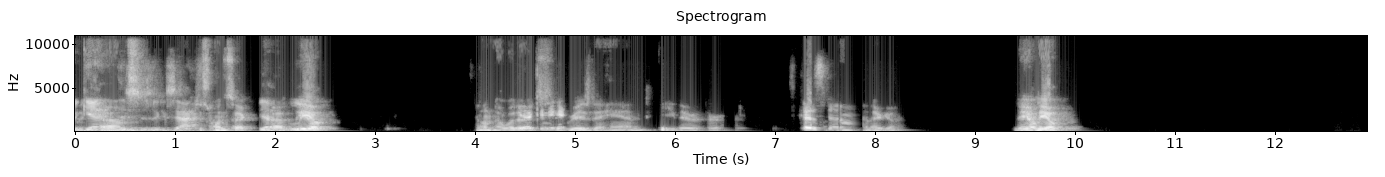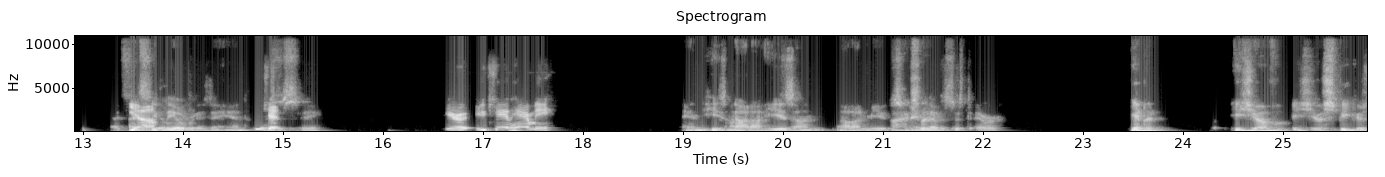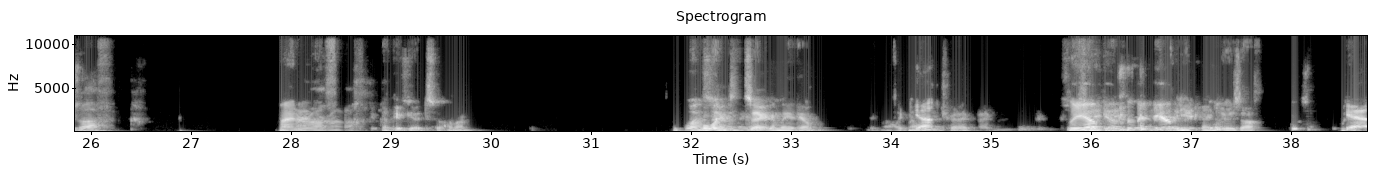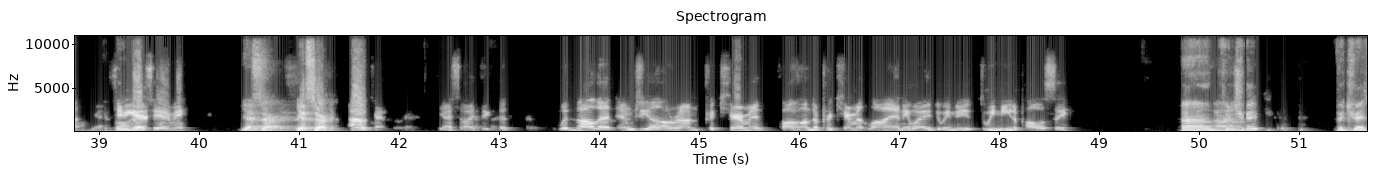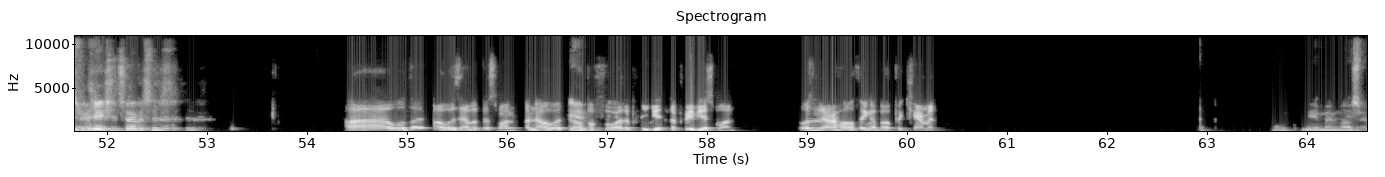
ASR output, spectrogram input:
Again, this is exactly. just one sec, Yeah. uh, Leo. I don't know whether Yeah, it's can you hear- raised a hand either, or, Cause um, oh, there you go. Leo? Leo? I Yeah. see Leo raised a hand, we'll Okay. just see, you're, you can't hear me. and he's not on, he is on, not on mute, so maybe Actually- that was just error. Yeah, but is your, is your speakers off? Mine are off. Okay, good, so hold on. One second, Leo. Technology track. Leo? Can you turn yours off? Yeah, can you guys hear me? Yes, sir. Yes, sir. Okay. Yeah, so I think that, wouldn't all that MGL around procurement fall under procurement law anyway? Do we need, do we need a policy? Um, for tra- for transportation services? Uh, well, the, oh, is that what this one? Oh, no, what- Yeah. no, before, the previous, the previous one. Wasn't there a whole thing about procurement? Me and my mouse.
